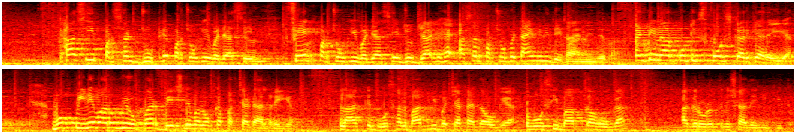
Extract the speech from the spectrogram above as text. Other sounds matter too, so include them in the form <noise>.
अठासी परसेंट झूठे पर्चों की वजह से फेक पर्चों की वजह से जो जज है असल पर्चों पे टाइम ही नहीं दे पा टाइम नहीं दे पा एंटी नार्कोटिक्स फोर्स कर क्या रही है? वो पीने वालों के ऊपर बेचने वालों का पर्चा डाल रही है। तलाक के दो साल बाद भी बच्चा पैदा हो गया तो वो उसी बाप का होगा अगर औरत ने शादी नहीं की तो।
